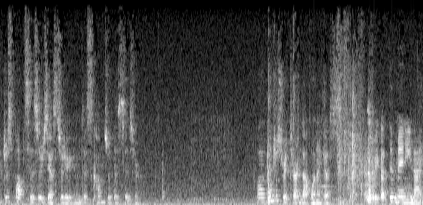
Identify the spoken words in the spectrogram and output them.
I just bought scissors yesterday and this comes with a scissor. Well, I can just return that one, I guess. So we got the mini knife.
